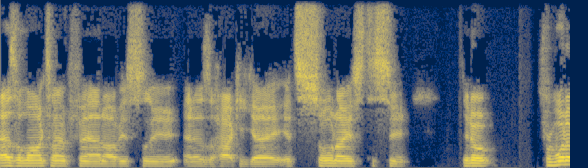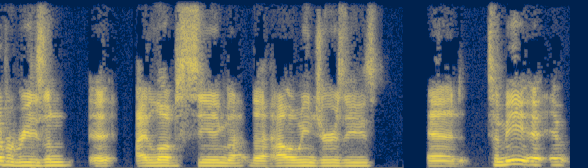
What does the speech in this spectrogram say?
as a longtime fan, obviously, and as a hockey guy, it's so nice to see. You know, for whatever reason, it, I loved seeing the, the Halloween jerseys and to me, it, it,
